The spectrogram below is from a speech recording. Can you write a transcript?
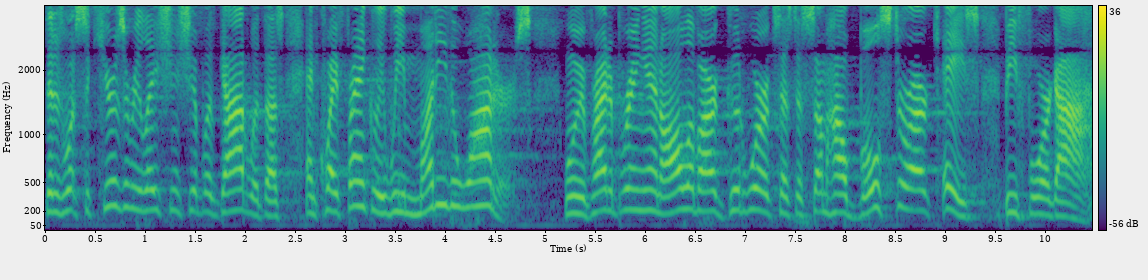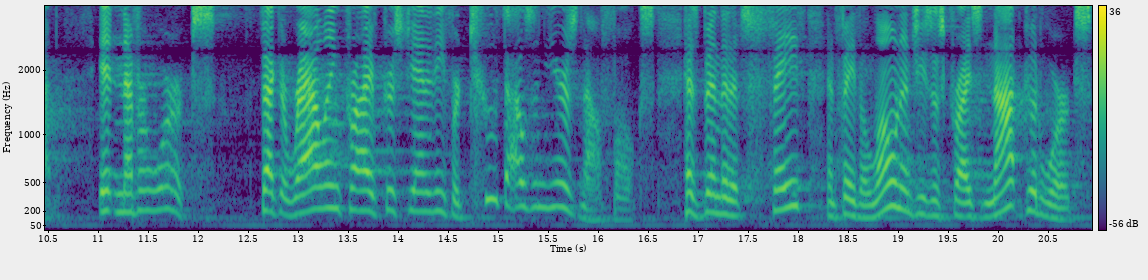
that is what secures a relationship with God with us. And quite frankly, we muddy the waters when we try to bring in all of our good works as to somehow bolster our case before God. It never works. In fact, the rallying cry of Christianity for 2,000 years now, folks, has been that it's faith and faith alone in Jesus Christ, not good works,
